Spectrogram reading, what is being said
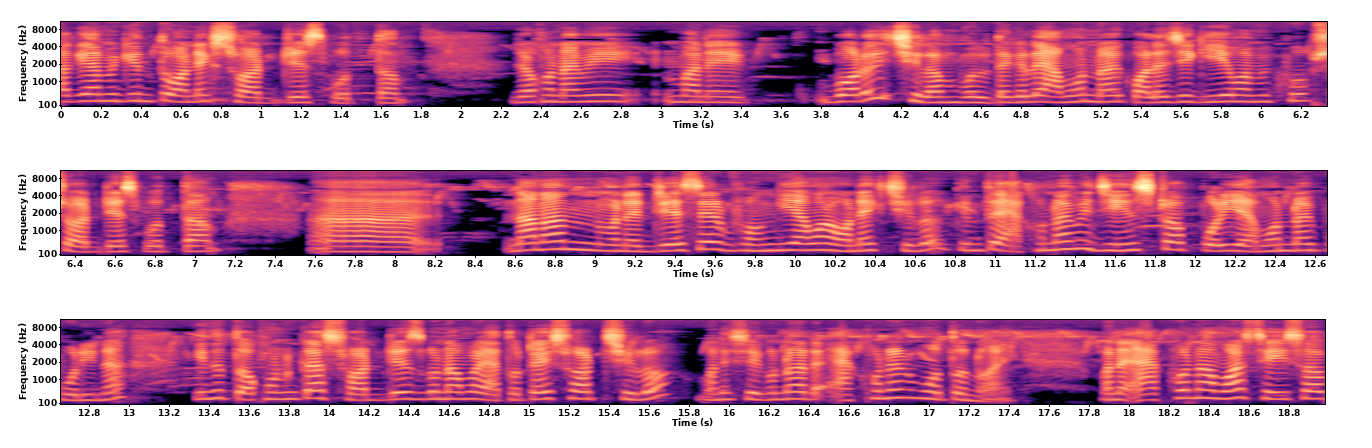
আগে আমি কিন্তু অনেক শর্ট ড্রেস পরতাম। যখন আমি মানে বড়ই ছিলাম বলতে গেলে এমন নয় কলেজে গিয়েও আমি খুব শর্ট ড্রেস পরতাম। নানান মানে ড্রেসের ভঙ্গি আমার অনেক ছিল, কিন্তু এখনও আমি জিন্স টপ পরি, এমন নয় পরি না। কিন্তু তখনকার শর্ট ড্রেসগুলো আমার এতটাই শর্ট ছিল মানে সেগুলো আর এখনের মতো নয়। মানে এখন আমার সেই সব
